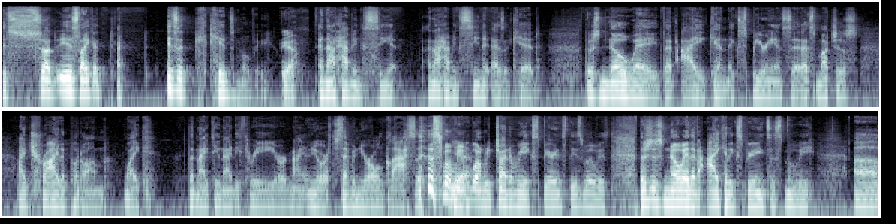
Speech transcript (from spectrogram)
is su- is like a, a is a kids movie, yeah. And not having seen it and not having seen it as a kid there's no way that i can experience it as much as i try to put on like the 1993 or nine or seven year old glasses when we when we try to re-experience these movies there's just no way that i could experience this movie uh,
